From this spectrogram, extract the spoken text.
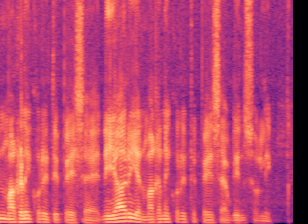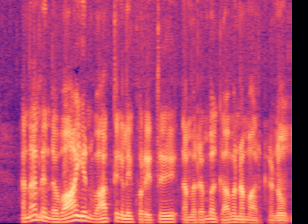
என் மகளை குறித்து பேச? நீ யார் என் மகனை குறித்து பேச? அப்படின்னு சொல்லி. அதனால் இந்த வாயின் வார்த்தைகளை குறித்து நம்ம ரொம்ப கவனமாக இருக்கணும்.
